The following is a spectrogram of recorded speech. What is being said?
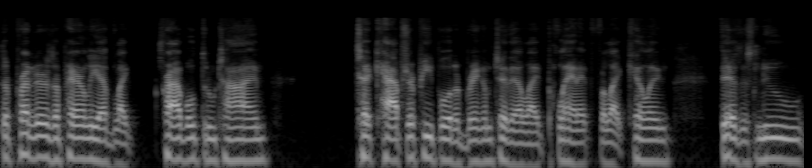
the Predators apparently have like traveled through time to capture people to bring them to their like planet for like killing. There's this new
